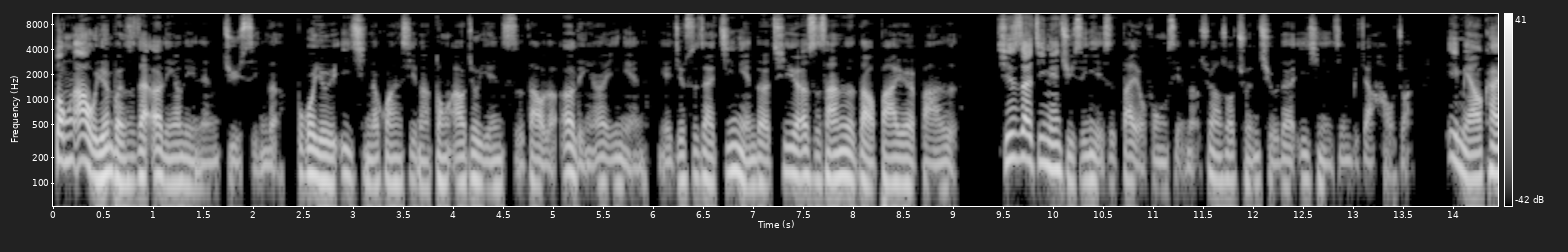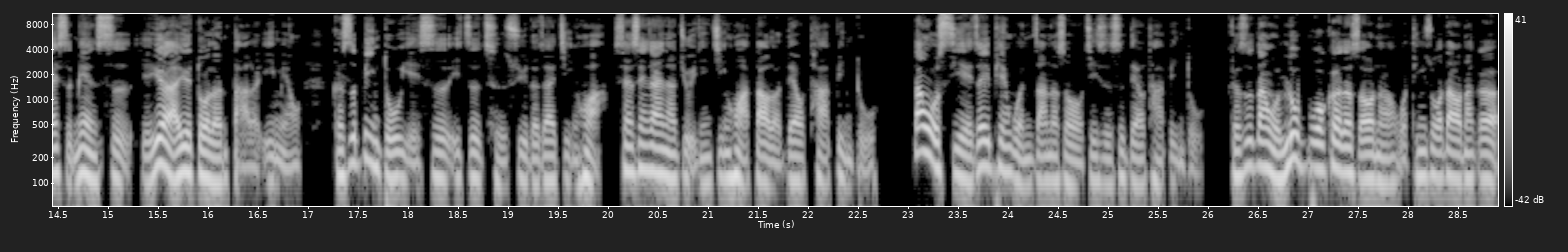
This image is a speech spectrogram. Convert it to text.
冬奥原本是在二零二零年举行的，不过由于疫情的关系呢，冬奥就延迟到了二零二一年，也就是在今年的七月二十三日到八月八日。其实，在今年举行也是带有风险的。虽然说全球的疫情已经比较好转，疫苗开始面世，也越来越多人打了疫苗，可是病毒也是一直持续的在进化。像现在呢，就已经进化到了 Delta 病毒。当我写这一篇文章的时候，其实是 Delta 病毒。可是当我录播客的时候呢，我听说到那个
